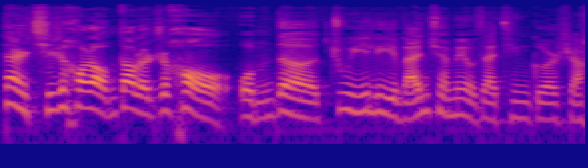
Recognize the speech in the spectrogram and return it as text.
但是其实后来我们到了之后，我们的注意力完全没有在听歌上。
